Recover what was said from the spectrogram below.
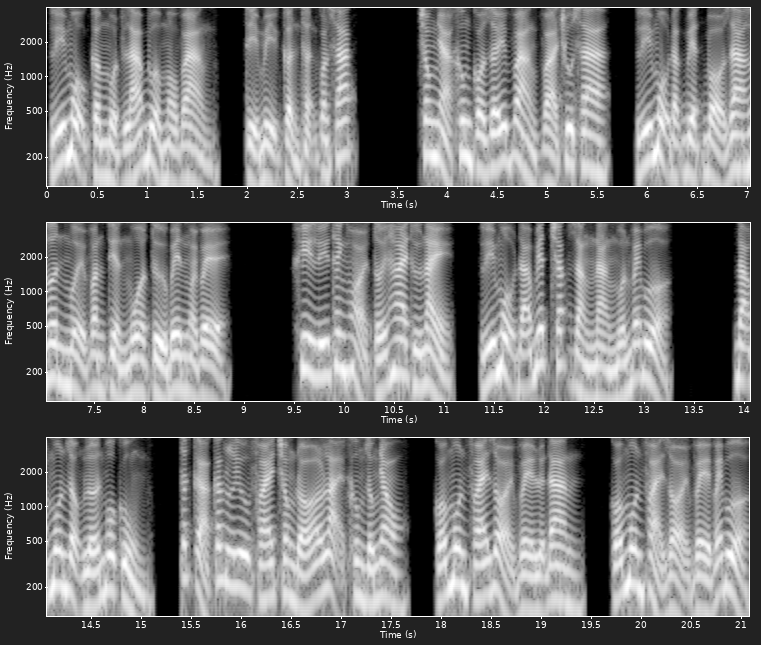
Lý Mộ cầm một lá bùa màu vàng, tỉ mỉ cẩn thận quan sát. Trong nhà không có giấy vàng và chu sa, Lý Mộ đặc biệt bỏ ra hơn 10 văn tiền mua từ bên ngoài về. Khi Lý Thanh hỏi tới hai thứ này, Lý Mộ đã biết chắc rằng nàng muốn vẽ bùa. Đạo môn rộng lớn vô cùng, tất cả các lưu phái trong đó lại không giống nhau, có môn phái giỏi về luyện đan, có môn phái giỏi về vẽ bùa,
